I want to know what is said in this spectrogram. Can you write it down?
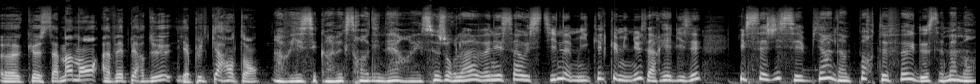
euh, que sa maman avait perdu il y a plus de 40 ans. Ah oui, c'est quand même extraordinaire. Et ce jour-là, Vanessa Austin a mis quelques minutes à réaliser qu'il s'agissait bien d'un portefeuille de sa maman.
